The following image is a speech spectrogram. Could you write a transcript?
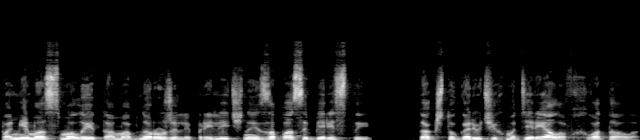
Помимо смолы там обнаружили приличные запасы бересты, так что горючих материалов хватало.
